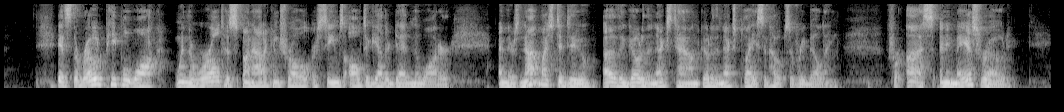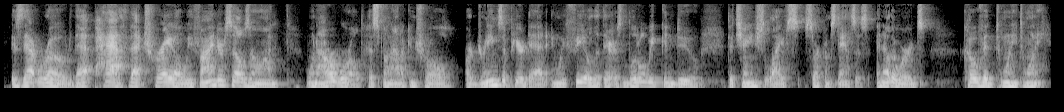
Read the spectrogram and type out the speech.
It's the road people walk when the world has spun out of control or seems altogether dead in the water and there's not much to do other than go to the next town, go to the next place in hopes of rebuilding. For us, an Emmaus Road is that road, that path, that trail we find ourselves on when our world has spun out of control, our dreams appear dead, and we feel that there is little we can do to change life's circumstances. In other words, COVID 2020.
